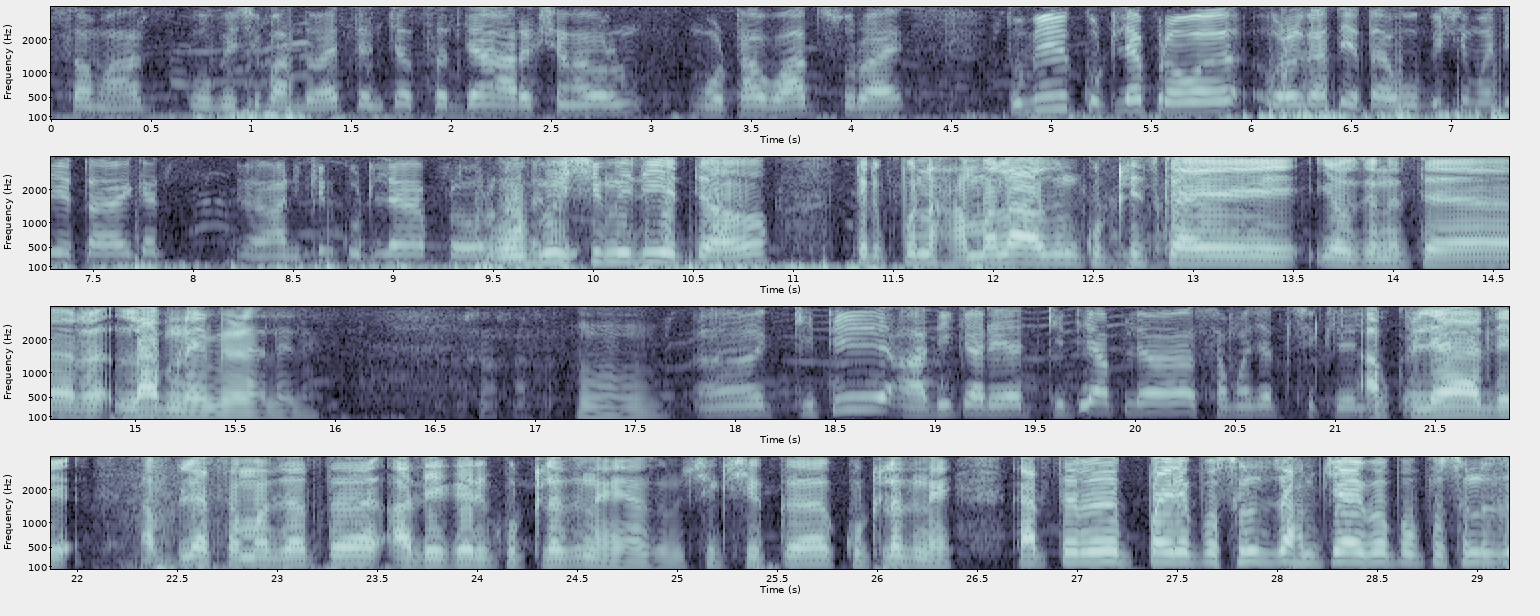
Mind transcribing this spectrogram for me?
समाज ओबीसी बांधव आहेत त्यांच्यात सध्या आरक्षणावरून मोठा वाद सुरू आहे. तुम्ही कुठल्या प्रव वर्गात येत आहे? ओबीसीमध्ये येत आहे का आणखीन कुठल्या प्रवर्गात ओबीसीमध्ये येते आहो तरी पण आम्हाला अजून कुठलीच काय योजना त्या लाभ नाही मिळालेला हम्म. किती अधिकारी आहेत? किती आपल्या समाजात शिकलेले लोक आहेत? आपल्या आधी आपल्या समाजात अधिकारी कुठलंच नाही अजून. शिक्षक कुठलंच नाही. का तर पहिल्यापासूनच आमच्या आईबापापासूनच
